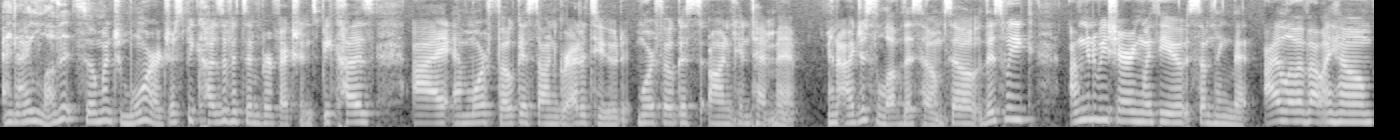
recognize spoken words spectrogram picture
And I love it so much more just because of its imperfections, because I am more focused on gratitude, more focused on contentment. And I just love this home. So this week, I'm going to be sharing with you something that I love about my home.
